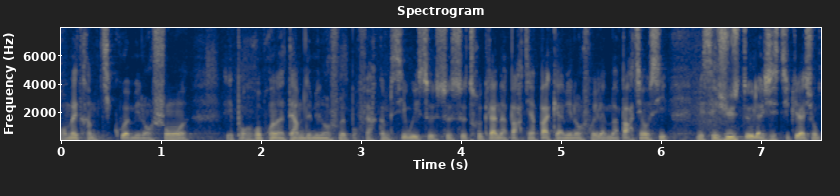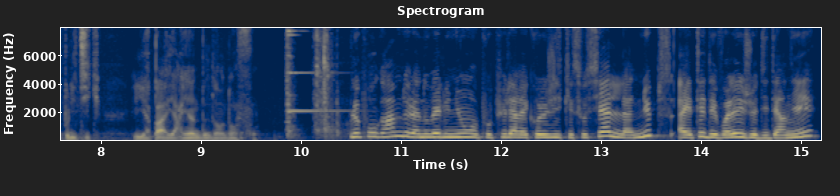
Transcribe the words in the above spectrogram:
pour mettre un petit coup à Mélenchon et pour reprendre un terme de Mélenchon et pour faire comme si, oui, ce, truc-là n'appartient pas qu'à Mélenchon, il m'appartient aussi. Mais c'est juste de la gesticulation politique. Il n'y a, a rien dans, dans le fond. Le programme de la nouvelle Union populaire écologique et sociale, la NUPS, a été dévoilé jeudi dernier.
